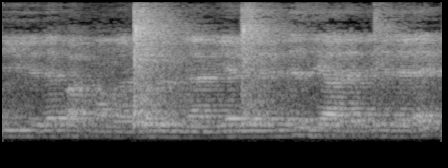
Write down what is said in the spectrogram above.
ilgili departmanlar, bölümler, yerlerinde ziyaret edilerek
